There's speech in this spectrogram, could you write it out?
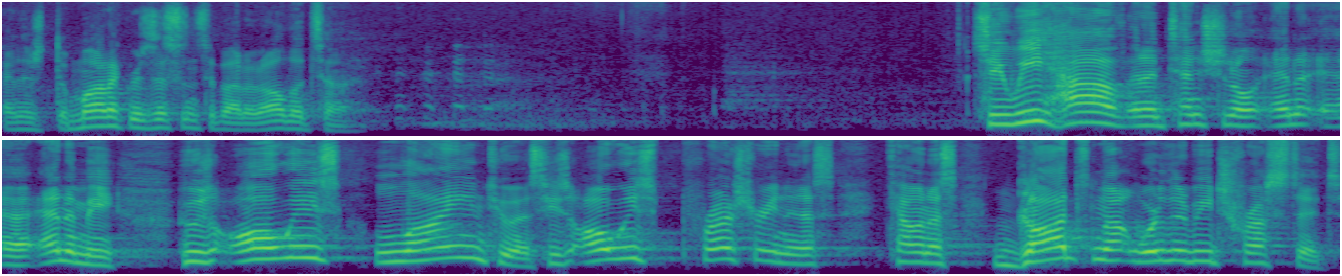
And there's demonic resistance about it all the time. See, we have an intentional en- uh, enemy who's always lying to us. He's always pressuring us, telling us, God's not worthy to be trusted.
